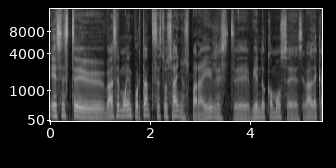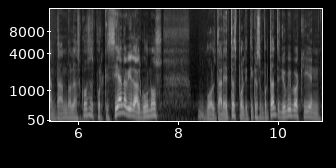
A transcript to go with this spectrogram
es este, va a ser muy importante estos años para ir este, viendo cómo se, se, va decantando las cosas, porque sí han habido algunos voltaretas políticos importantes. Yo vivo aquí en,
